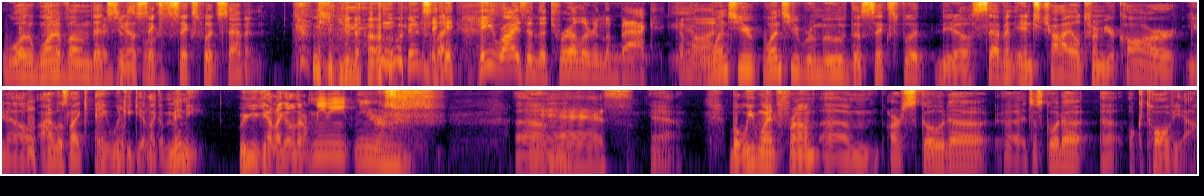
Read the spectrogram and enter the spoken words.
Well, one of them that's you know six for. six foot seven. you know, it's like he rides in the trailer in the back. Come on. once you once you remove the six foot you know seven inch child from your car, you know, I was like, hey, we could get like a mini. We could get like a little mini. yes. Yeah. But we went from um, our Skoda, uh, it's a Skoda uh, Octavia,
